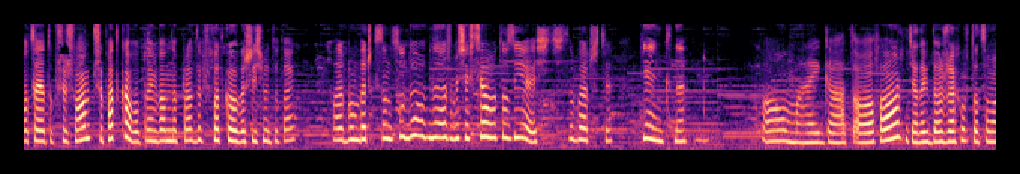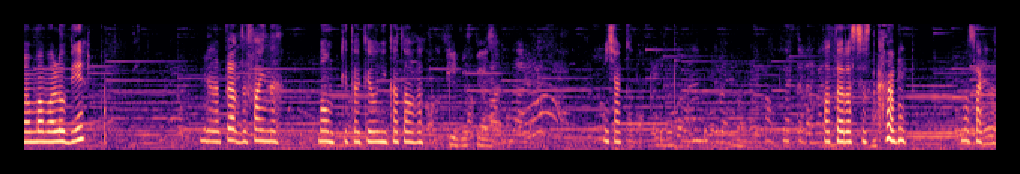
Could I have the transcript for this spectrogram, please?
Po co ja tu przyszłam? Przypadkowo, powiem wam, naprawdę przypadkowo weszliśmy tutaj. Ale bombeczki są cudowne, aż by się chciało to zjeść. Zobaczcie, piękne. Oh my god, oho, dziadek do orzechów, to co moja mama lubi. Nie, naprawdę fajne bombki takie unikatowe. Misiak. A teraz ciastkami. Masakra.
